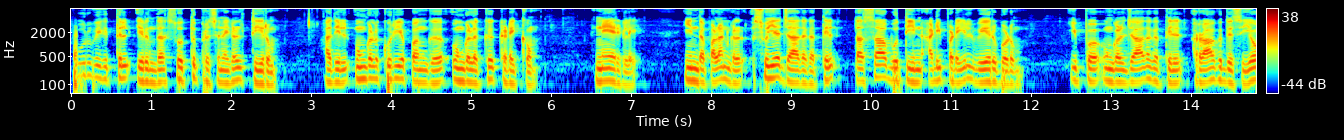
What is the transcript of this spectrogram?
பூர்வீகத்தில் இருந்த சொத்து பிரச்சனைகள் தீரும். அதில் உங்களுக்குரிய பங்கு உங்களுக்கு கிடைக்கும். நேர்களே இந்த பலன்கள் சுய ஜாதகத்தில் தசாபுத்தியின் அடிப்படையில் வேறுபடும். இப்போ உங்கள் ஜாதகத்தில் ராகு திசையோ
